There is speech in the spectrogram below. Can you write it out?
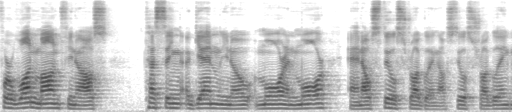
for one month, you know, I was testing again, you know, more and more, and I was still struggling. I was still struggling,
